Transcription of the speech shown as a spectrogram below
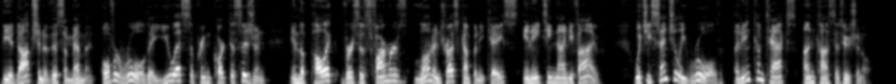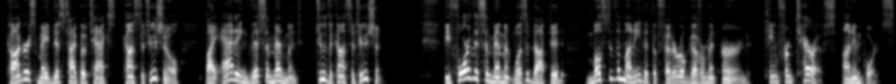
The adoption of this amendment overruled a U.S. Supreme Court decision in the Pollock versus Farmers Loan and Trust Company case in 1895, which essentially ruled an income tax unconstitutional. Congress made this type of tax constitutional by adding this amendment to the Constitution. Before this amendment was adopted, most of the money that the federal government earned came from tariffs on imports,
